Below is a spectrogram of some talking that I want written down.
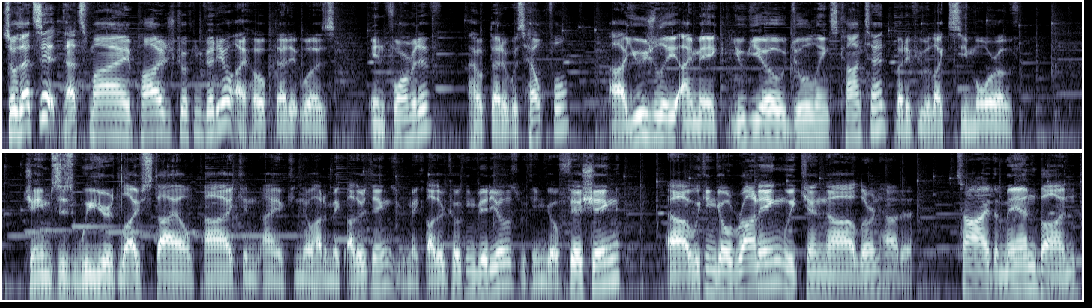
So that's it. That's my pottage cooking video. I hope that it was informative. I hope that it was helpful. Uh, usually I make Yu-Gi-Oh! Duel Links content, but if you would like to see more of James's weird lifestyle, uh, I can I can know how to make other things. We can make other cooking videos. We can go fishing. Uh, we can go running. We can uh, learn how to tie the man bun.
